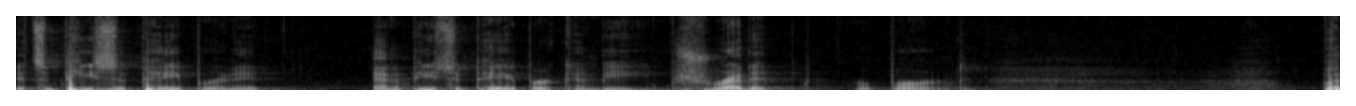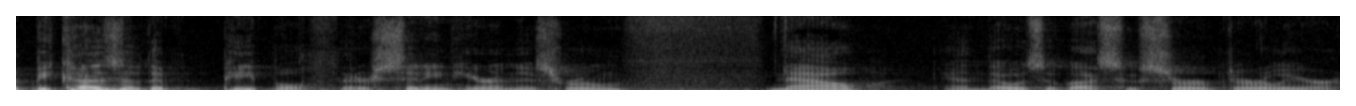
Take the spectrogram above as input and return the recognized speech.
It's a piece of paper, and, it, and a piece of paper can be shredded or burnt. But because of the people that are sitting here in this room now, and those of us who served earlier,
